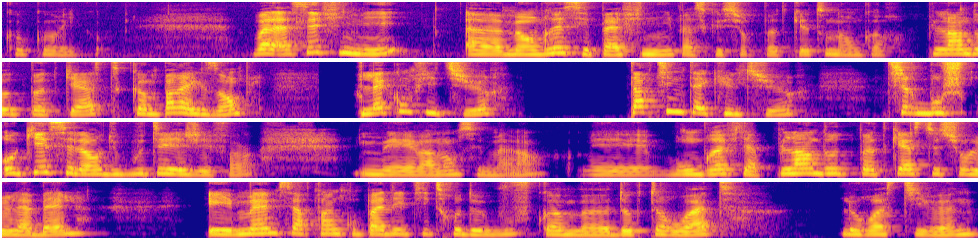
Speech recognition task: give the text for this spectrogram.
Cocorico. Voilà, c'est fini. Euh, mais en vrai, c'est pas fini parce que sur Podcut, on a encore plein d'autres podcasts, comme par exemple La confiture, Tartine ta culture, Tire-bouche, ok, c'est l'heure du goûter et j'ai faim. Mais maintenant, c'est malin. Mais bon, bref, il y a plein d'autres podcasts sur le label. Et même certains qui n'ont pas des titres de bouffe, comme euh, Dr. Watt, Le Roi Steven.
